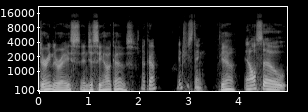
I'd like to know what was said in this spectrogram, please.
during the race and just see how it goes. Okay. Interesting. Yeah. And also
